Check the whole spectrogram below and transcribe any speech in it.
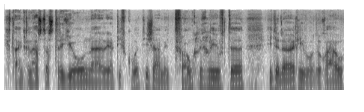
ich denke auch, dass die Region äh, relativ gut ist, auch mit Frankreich der, in der Nähe, wo doch auch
